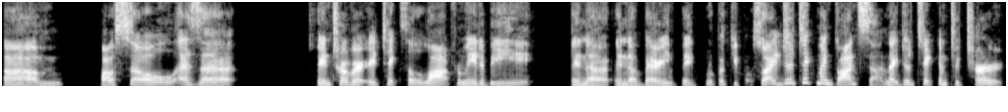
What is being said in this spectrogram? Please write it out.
Um, also as a introvert, it takes a lot for me to be in a, in a very big group of people. So I do take my godson. I do take him to church.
